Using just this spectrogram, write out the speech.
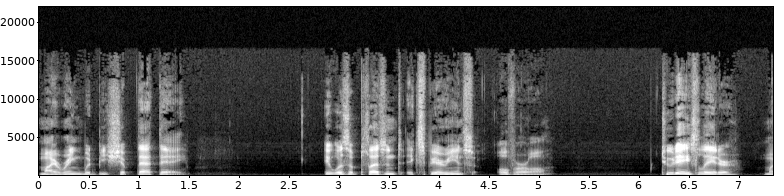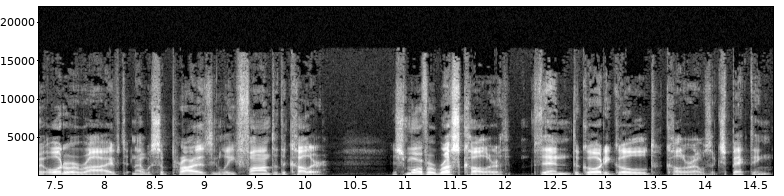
my ring would be shipped that day. It was a pleasant experience overall. Two days later, my order arrived, and I was surprisingly fond of the color. It's more of a rust color than the gaudy gold color I was expecting.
